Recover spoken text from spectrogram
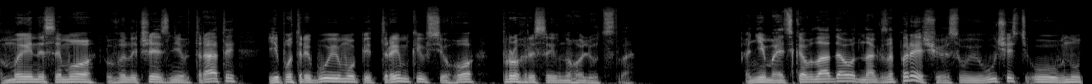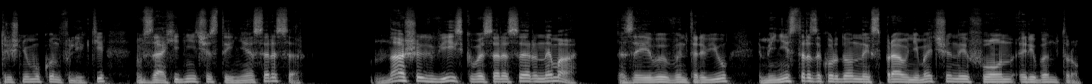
Ми несемо величезні втрати і потребуємо підтримки всього прогресивного людства. Німецька влада, однак, заперечує свою участь у внутрішньому конфлікті в західній частині СРСР. Наших військ в СРСР нема, заявив в інтерв'ю міністр закордонних справ Німеччини фон Рібентроп.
